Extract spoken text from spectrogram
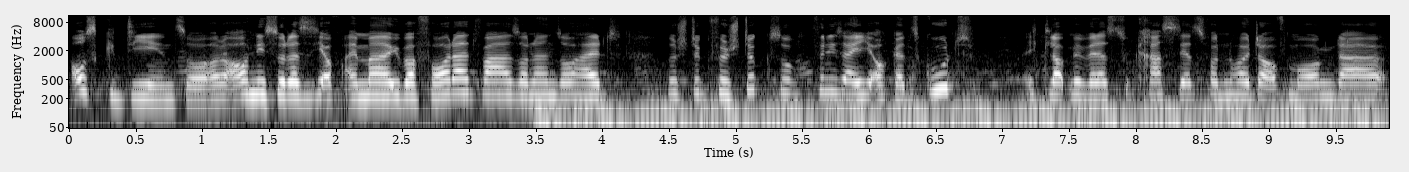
ausgedehnt. So. Oder auch nicht so, dass ich auf einmal überfordert war, sondern so halt so Stück für Stück. So finde ich es eigentlich auch ganz gut. Ich glaube, mir wäre das zu krass, jetzt von heute auf morgen da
